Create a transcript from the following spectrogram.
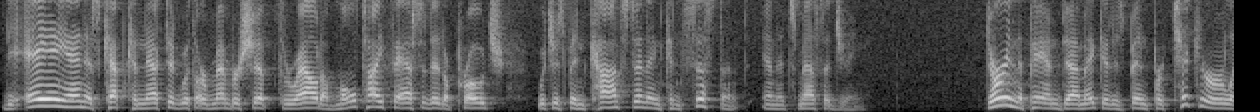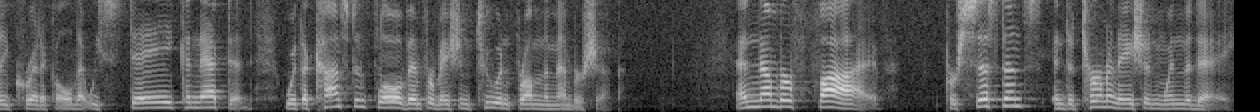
The AAN is kept connected with our membership throughout a multifaceted approach which has been constant and consistent in its messaging. During the pandemic, it has been particularly critical that we stay connected with a constant flow of information to and from the membership. And number five, persistence and determination win the day.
